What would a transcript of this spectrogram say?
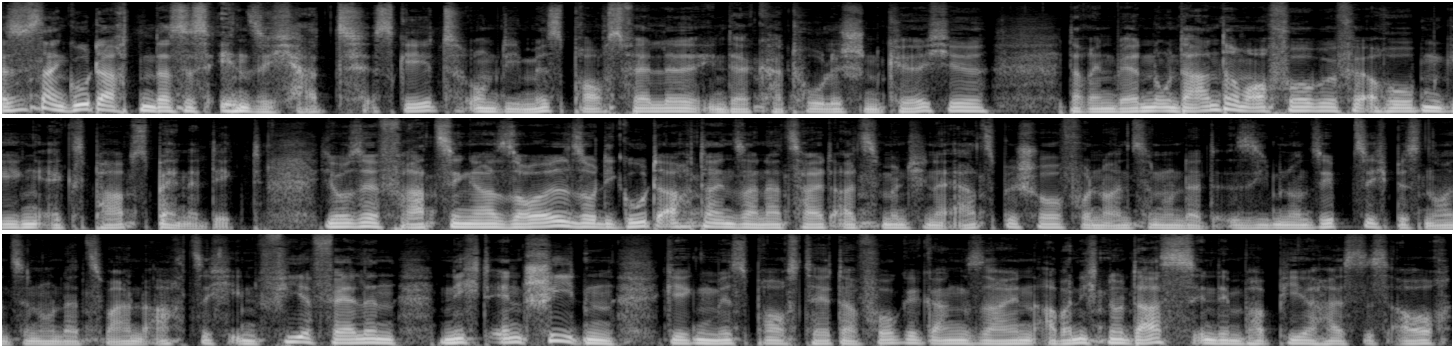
Es ist ein Gutachten, das es in sich hat. Es geht um die Missbrauchsfälle in der katholischen Kirche. Darin werden unter anderem auch Vorwürfe erhoben gegen Ex-Papst Benedikt. Josef Ratzinger soll, so die Gutachter, in seiner Zeit als Münchner Erzbischof von 1977 bis 1982 in vier Fällen nicht entschieden gegen Missbrauchstäter vorgegangen sein. Aber nicht nur das, in dem Papier heißt es auch,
